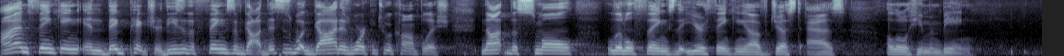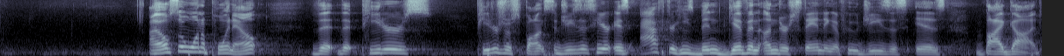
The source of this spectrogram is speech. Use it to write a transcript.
I'm thinking in big picture. These are the things of God. This is what God is working to accomplish, not the small little things that you're thinking of just as a little human being. I also want to point out that, that Peter's, Peter's response to Jesus here is after he's been given understanding of who Jesus is by God.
